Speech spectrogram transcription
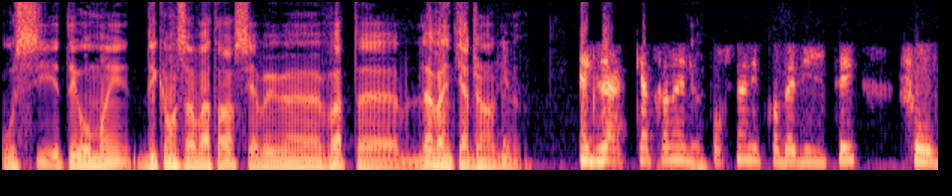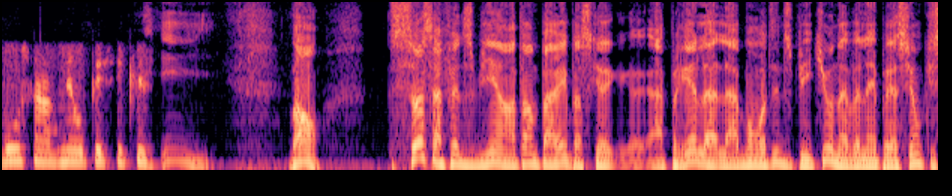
aussi été aux mains des conservateurs s'il y avait eu un vote euh, le 24 janvier? Exact, 82% des probabilités, Chauveau s'en venait au PCQ. Bon, ça, ça fait du bien à entendre pareil parce que euh, après la, montée du PQ, on avait l'impression qu'il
